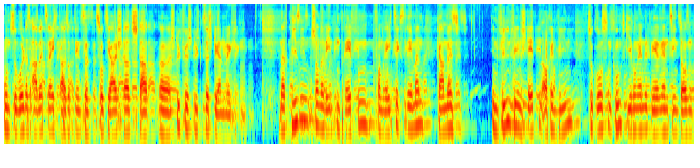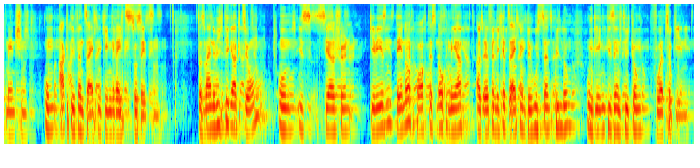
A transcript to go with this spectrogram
und sowohl das Arbeitsrecht als auch den Sozialstaat Staat, äh, Stück für Stück zerstören möchten. Nach diesen schon erwähnten Treffen von Rechtsextremen kam es in vielen, vielen Städten, auch in Wien, zu großen Kundgebungen mit mehreren 10.000 Menschen, um aktiv ein Zeichen gegen rechts zu setzen. Das war eine wichtige Aktion und ist sehr schön gewesen. Dennoch braucht es noch mehr als öffentliche Zeichen und Bewusstseinsbildung, um gegen diese Entwicklung vorzugehen.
